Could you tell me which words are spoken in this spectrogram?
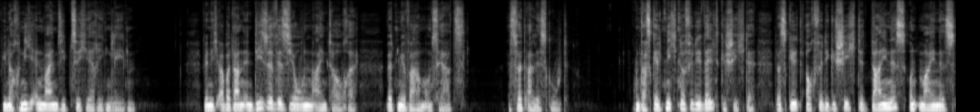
wie noch nie in meinem 70-jährigen Leben. Wenn ich aber dann in diese Visionen eintauche, wird mir warm ums Herz. Es wird alles gut. Und das gilt nicht nur für die Weltgeschichte, das gilt auch für die Geschichte deines und meines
